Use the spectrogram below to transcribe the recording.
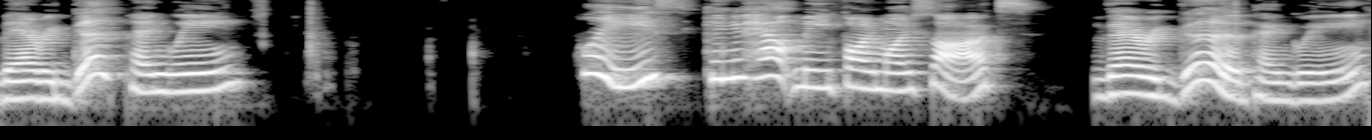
Very good, Penguin. Please, can you help me find my socks? Very good, Penguin.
